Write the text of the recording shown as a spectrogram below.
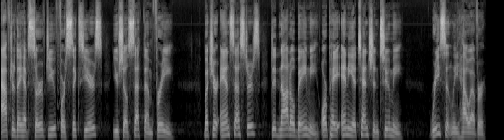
After they have served you for six years, you shall set them free. But your ancestors did not obey me or pay any attention to me. Recently, however,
